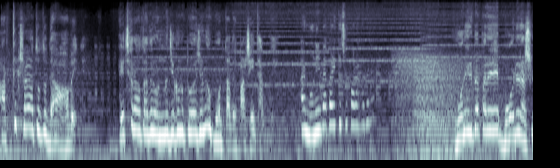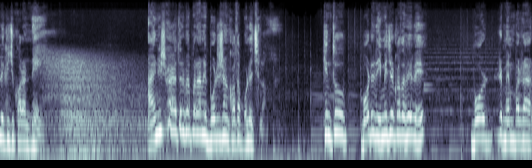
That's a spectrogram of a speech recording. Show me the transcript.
আর্থিক সহায়তা তো দেওয়া হবে। এছাড়াও তাদের অন্য যে কোনো প্রয়োজনেও বোর্ড তাদের পাশেই থাকবে। আর মনির ব্যাপারে কিছু করা হবে না? মনির ব্যাপারে বোর্ডের আসলে কিছু করার নেই। আইনি সহায়তার ব্যাপারে আমি বোর্ডের সঙ্গে কথা বলেছিলাম। কিন্তু বোর্ডের ইমেজের কথা ভেবে বোর্ডের মেম্বাররা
